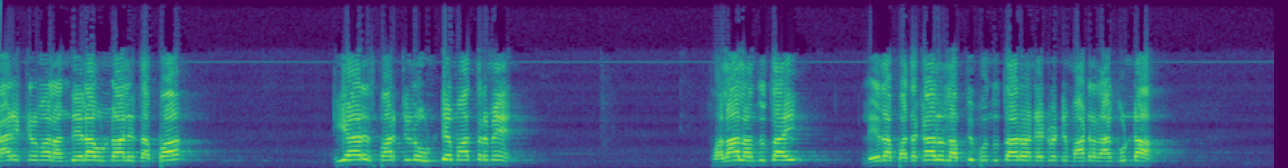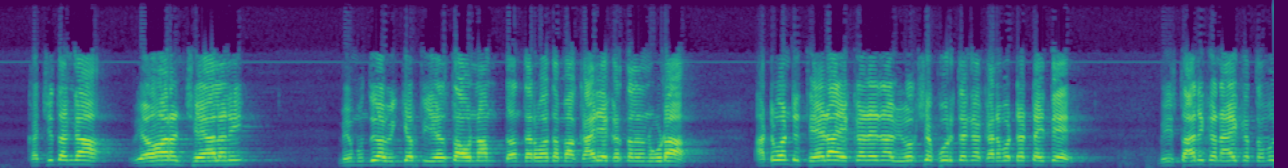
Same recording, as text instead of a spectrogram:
కార్యక్రమాలు అందేలా ఉండాలి తప్ప టీఆర్ఎస్ పార్టీలో ఉంటే మాత్రమే ఫలాలు అందుతాయి లేదా పథకాలు లబ్ధి పొందుతారు అనేటువంటి మాట రాకుండా ఖచ్చితంగా వ్యవహారం చేయాలని మేము ముందుగా విజ్ఞప్తి చేస్తూ ఉన్నాం. దాని తర్వాత మా కార్యకర్తలను కూడా అటువంటి తేడా ఎక్కడైనా వివక్షపూరితంగా కనబడ్డట్టయితే మీ స్థానిక నాయకత్వము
